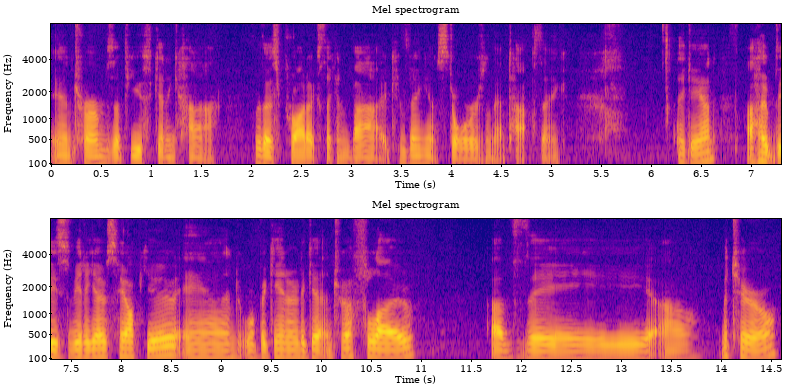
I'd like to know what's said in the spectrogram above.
in terms of youth getting high with those products they can buy at convenience stores and that type of thing. Again, I hope these videos help you and we're beginning to get into a flow of the uh, material.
